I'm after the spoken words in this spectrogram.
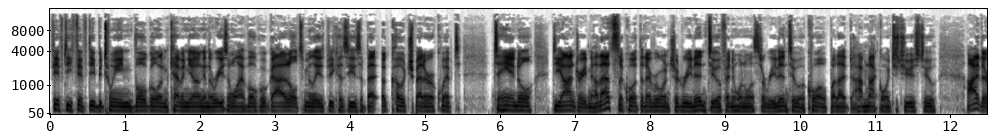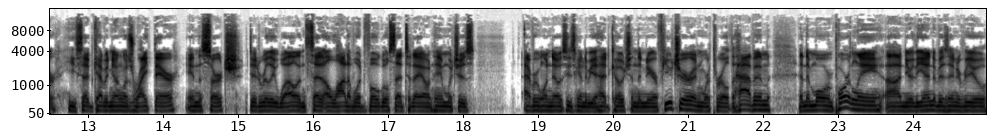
50 50 between Vogel and Kevin Young. And the reason why Vogel got it ultimately is because he's a, be- a coach better equipped to handle DeAndre. Now, that's the quote that everyone should read into if anyone wants to read into a quote, but I, I'm not going to choose to either. He said Kevin Young was right there in the search, did really well, and said a lot of what Vogel said today on him, which is everyone knows he's going to be a head coach in the near future, and we're thrilled to have him. And then, more importantly, uh, near the end of his interview,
